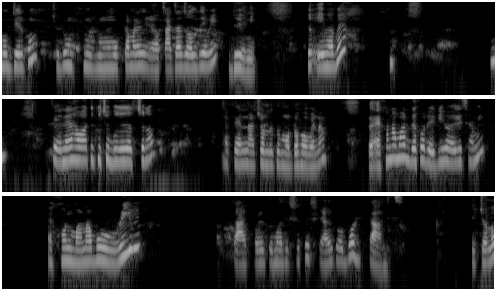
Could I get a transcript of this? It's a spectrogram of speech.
মুখ যেরকম, শুধু মুখটা মানে কাঁচা জল দিয়ে আমি ধুয়ে নিই। তো এইভাবে ফ্যানের হাওয়াতে কিছু বোঝা যাচ্ছে না। ফ্যান না চললে তো মোটো হবে না। তো এখন আমার, দেখো রেডি হয়ে গেছে আমি। এখন বানাবো রিল তারপরে তোমাদের সাথে শেয়ার করব ডান্স তো চলো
